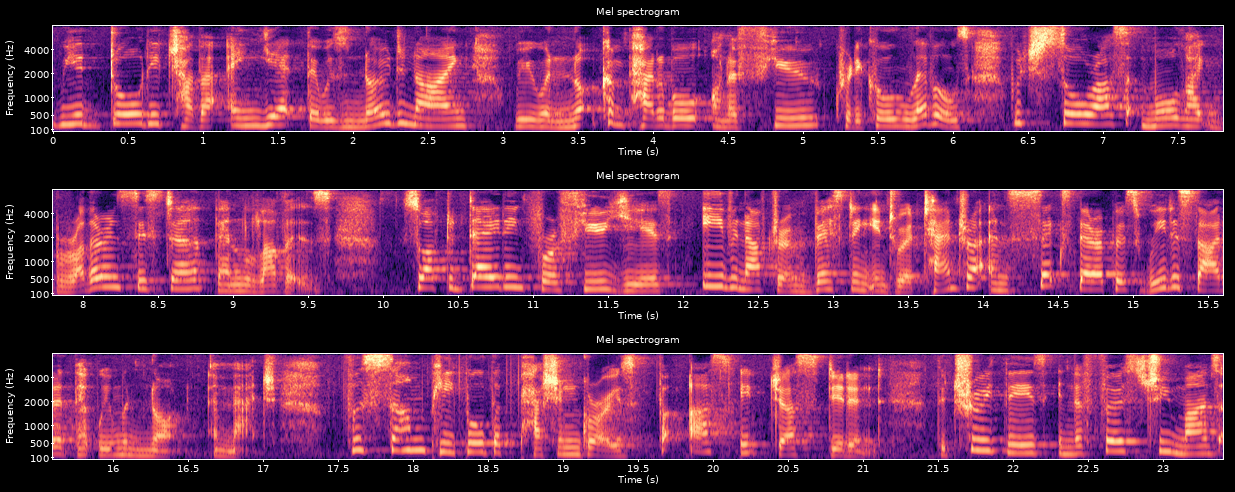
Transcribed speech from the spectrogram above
We adored each other, and yet there was no denying we were not compatible on a few critical levels, which saw us more like brother and sister than lovers. So after dating for a few years, even after investing into a tantra and sex therapist, we decided that we were not a match. For some people, the passion grows. For us, it just didn't. The truth is, in the first two months,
